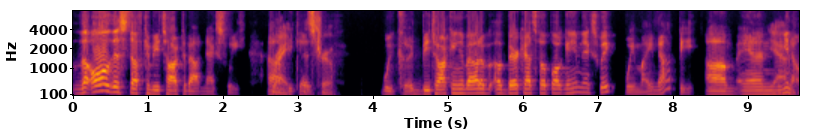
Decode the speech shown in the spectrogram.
the all of this stuff can be talked about next week. Uh, right. because That's true. we could be talking about a, a Bearcats football game next week. We might not be. Um, and Yeah. you know,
